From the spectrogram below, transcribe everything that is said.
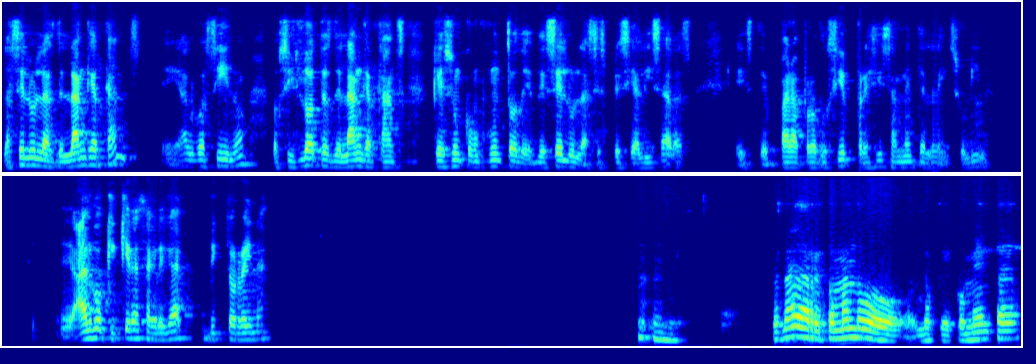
las células de Langerhans, eh, algo así, ¿no? Los islotes de Langerhans, que es un conjunto de, células especializadas este, para producir precisamente la insulina. Eh, ¿Algo que quieras agregar, Víctor Reina? Pues nada, retomando lo que comenta,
